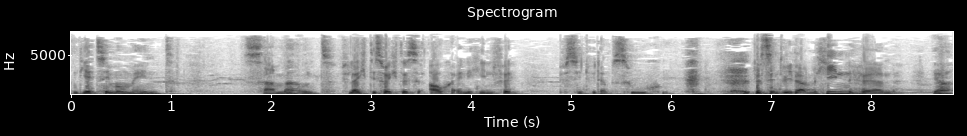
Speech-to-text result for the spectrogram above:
Und jetzt im Moment sind wir, und vielleicht ist euch das auch eine Hilfe, wir sind wieder am Suchen. Wir sind wieder am Hinhören. Ja,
